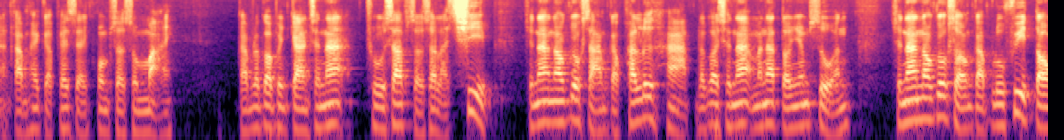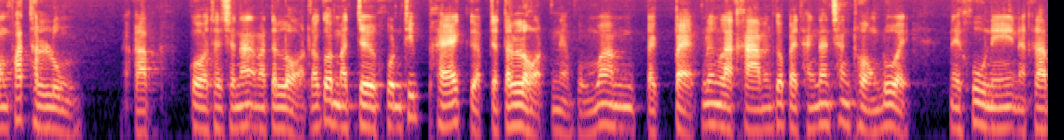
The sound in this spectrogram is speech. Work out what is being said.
นะครับให้กับเพชรแสนคมสะสมหมายครับแล้วก็เป็นการชนะชูทรัพย์สสละชีพ ชนะนอกยก 3 กับคาลือหาด แล้วก็ชนะมนาตตอนย้ำสวน ชนะนอกยก 2 กับลูฟี่ตองพัทลุงนะครับ ก็ถ้าชนะมาตลอด แล้วก็มาเจอคนที่แพ้เกือบจะตลอดเนี่ยผมว่ามันแปลกๆเรื่องราคามันก็ไปทางด้านช่างทองด้วยในคู่นี้นะครับ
